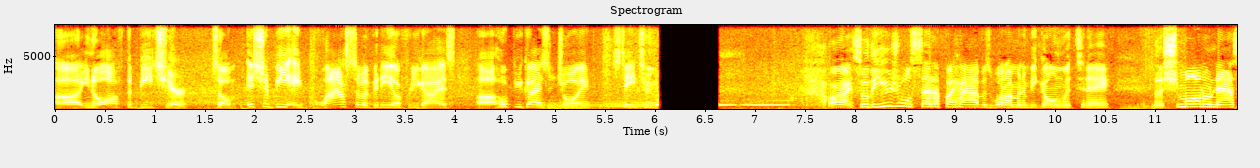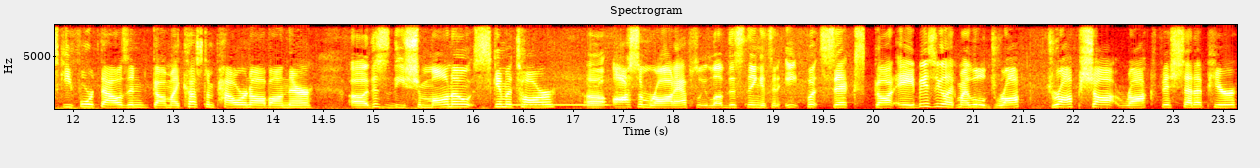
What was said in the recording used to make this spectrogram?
uh, you know, off the beach here. So it should be a blast of a video for you guys. Uh, hope you guys enjoy. Stay tuned. All right, so the usual setup I have is what I'm gonna be going with today. The Shimano Nasci 4000, got my custom power knob on there. Uh, this is the Shimano Scimitar, uh, awesome rod, I absolutely love this thing. It's an eight foot six. Got a, basically like my little drop drop shot rockfish setup here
